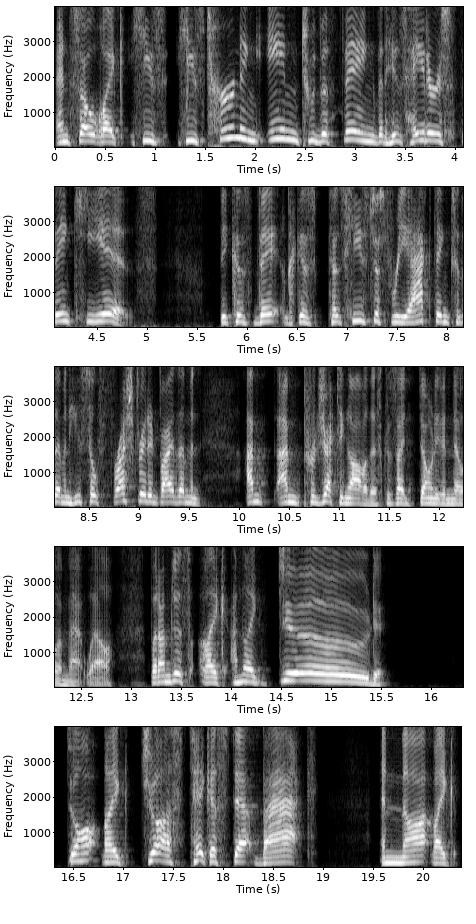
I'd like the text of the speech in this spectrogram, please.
And so like he's he's turning into the thing that his haters think he is because they because because he's just reacting to them and he's so frustrated by them and I'm I'm projecting all of this because I don't even know him that well. But I'm just like I'm like, dude, don't like just take a step back and not like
